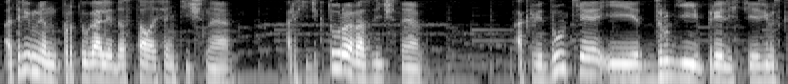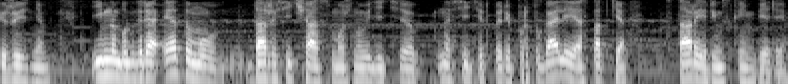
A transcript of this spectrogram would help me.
От римлян Португалии досталась античная архитектура, различные акведуки и другие прелести римской жизни. Именно благодаря этому даже сейчас можно увидеть э, на всей территории Португалии остатки старой Римской империи.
